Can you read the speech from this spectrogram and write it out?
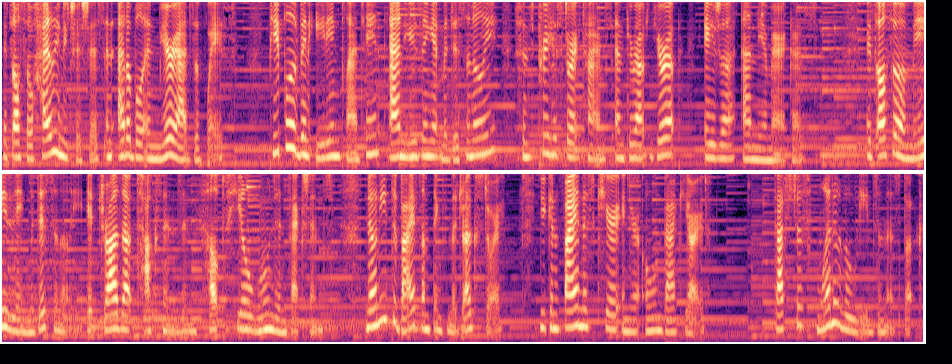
It's also highly nutritious and edible in myriads of ways. People have been eating plantain and using it medicinally since prehistoric times and throughout Europe, Asia, and the Americas. It's also amazing medicinally. It draws out toxins and helps heal wound infections. No need to buy something from the drugstore. You can find this cure in your own backyard. That's just one of the weeds in this book.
